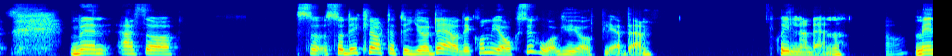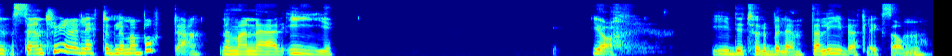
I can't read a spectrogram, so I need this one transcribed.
Men alltså, så, så det är klart att du gör det och det kommer jag också ihåg hur jag upplevde skillnaden. Ja. Men sen tror jag det är lätt att glömma bort det när man är i ja, i det turbulenta livet liksom.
